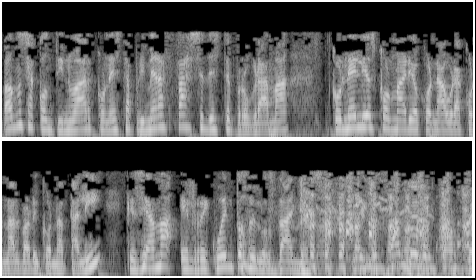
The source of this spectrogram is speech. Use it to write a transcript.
Vamos a continuar con esta primera fase de este programa, con Helios, con Mario, con Aura, con Álvaro y con Natalí, que se llama El recuento de los daños. regresando del corte.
